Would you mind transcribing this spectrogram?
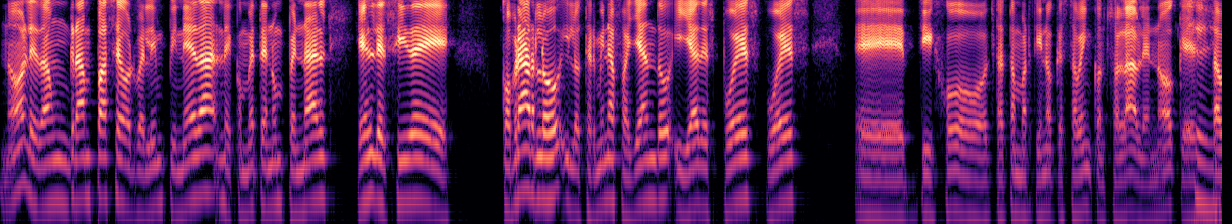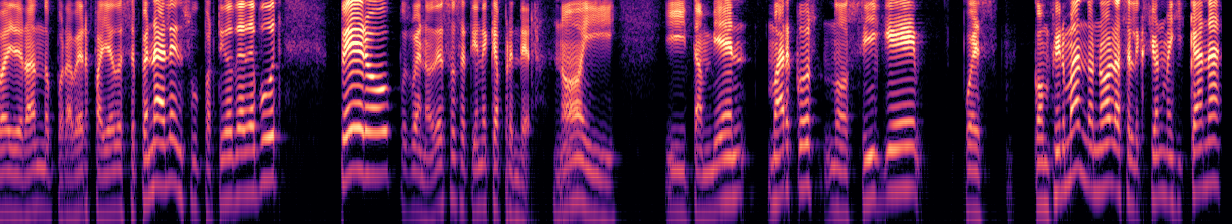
¿no? Le da un gran pase a Orbelín Pineda, le cometen un penal, él decide cobrarlo y lo termina fallando y ya después, pues, eh, dijo Tata Martino que estaba inconsolable, ¿no? Que estaba llorando por haber fallado ese penal en su partido de debut. Pero, pues bueno, de eso se tiene que aprender, ¿no? Y, y también Marcos nos sigue, pues, confirmando, ¿no? La selección mexicana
